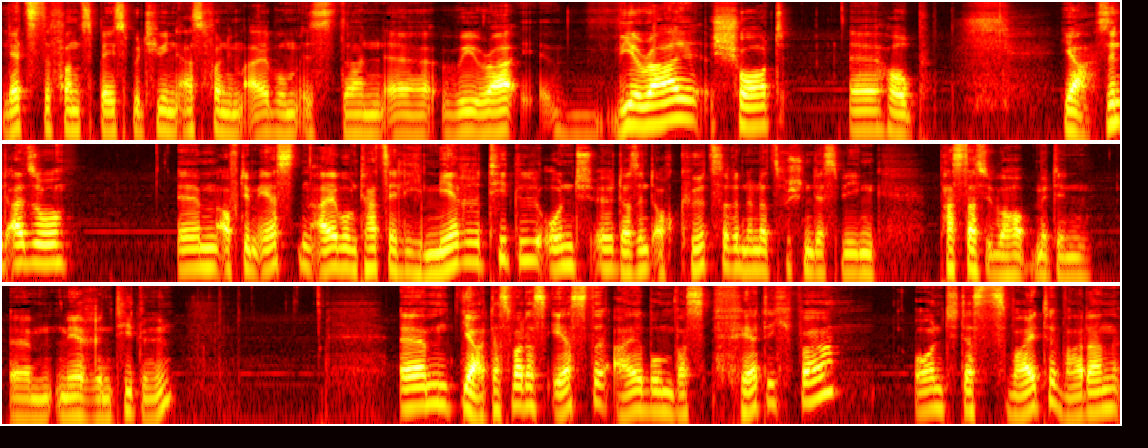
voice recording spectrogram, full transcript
Letzte von Space Between Us von dem Album ist dann äh, Viral, Viral Short äh, Hope. Ja, sind also ähm, auf dem ersten Album tatsächlich mehrere Titel und äh, da sind auch kürzere dann dazwischen, deswegen passt das überhaupt mit den ähm, mehreren Titeln. Ähm, ja, das war das erste Album, was fertig war. Und das zweite war dann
